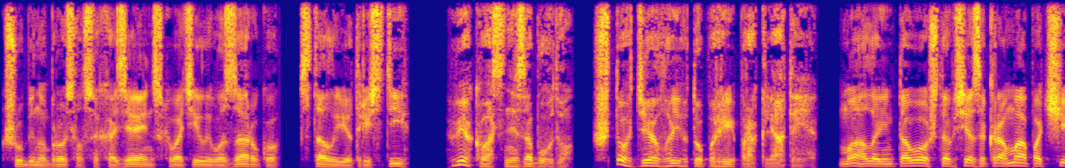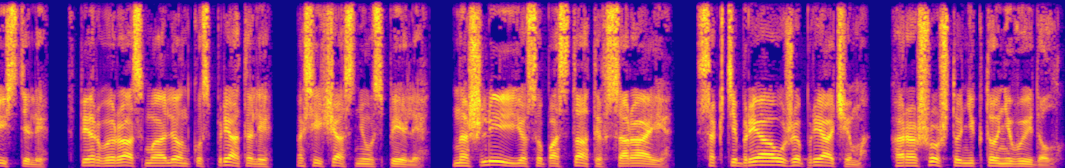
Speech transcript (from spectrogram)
К Шубину бросился хозяин, схватил его за руку, стал ее трясти. «Век вас не забуду! Что делают упыри проклятые? Мало им того, что все закрома почистили. В первый раз мы Аленку спрятали, а сейчас не успели. Нашли ее супостаты в сарае. С октября уже прячем. Хорошо, что никто не выдал.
